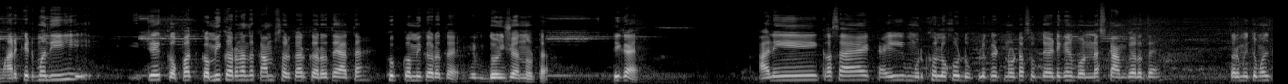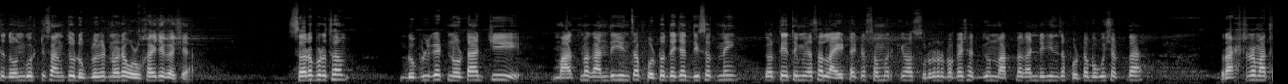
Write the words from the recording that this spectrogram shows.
मार्केटमध्ये ते कपात कमी करण्याचं काम सरकार करत आहे आता खूप कमी करत आहे हे दोनशे नोटा ठीक आहे? आणि कसं आहे काही मूर्ख लोक डुप्लिकेट नोटासुद्धा या ठिकाणी बनण्यास काम करत आहे. तर मी तुम्हाला त्या दोन गोष्टी सांगतो. डुप्लिकेट नोटा ओळखायच्या कशा? सर्वप्रथम डुप्लिकेट नोटांची महात्मा गांधीजींचा फोटो त्याच्यात दिसत नाही. तर ते तुम्ही असं लाईटाच्या समोर किंवा सूर्यप्रकाशात घेऊन महात्मा गांधीजींचा फोटो बघू शकता. राष्ट्रमात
